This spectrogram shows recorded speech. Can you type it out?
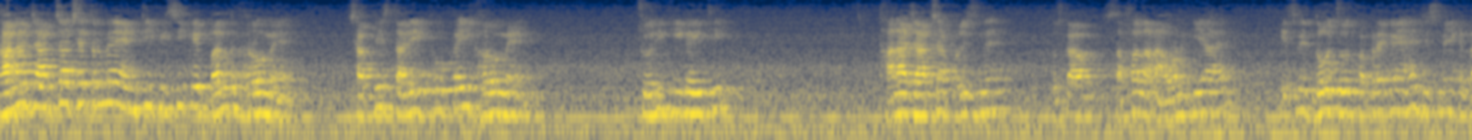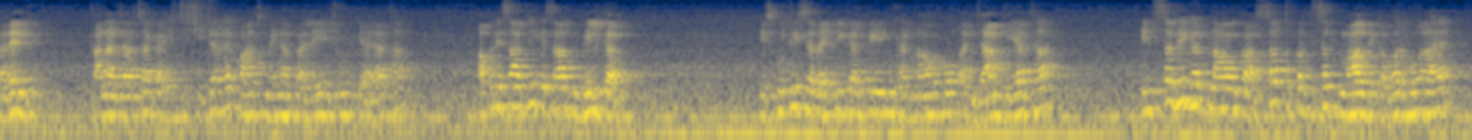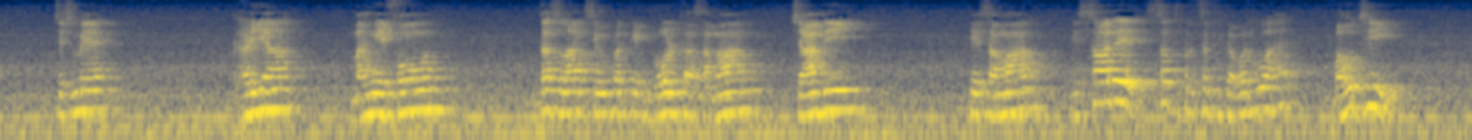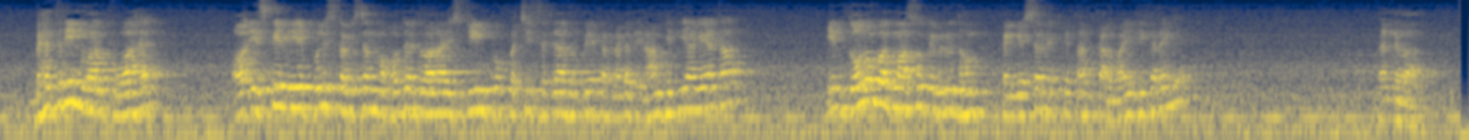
थाना जारचा क्षेत्र में एनटीपीसी के बंद घरों में 26 तारीख को कई घरों में चोरी की गई थी। थाना जारचा पुलिस ने उसका सफल अनावरण किया है। इसमें दो चोर पकड़े गए हैं, जिसमें एक नरेंद्र थाना जारचा का हिस्ट्री शीटर है। पाँच महीना पहले ही छूट के आया था। अपने साथी के साथ मिलकर स्कूटी से रैकी करके इन घटनाओं को अंजाम दिया था। इन सभी घटनाओं का शत प्रतिशत माल रिकवर हुआ है। जिसमें घड़ियाँ, महँगे फ़ोन 10 लाख से ऊपर के गोल्ड का सामान, चांदी के सामान, ये सारे शत प्रतिशत रिकवर हुआ है। बहुत ही बेहतरीन वर्क हुआ है। और इसके लिए पुलिस कमिश्नर महोदय द्वारा इस टीम को पच्चीस हज़ार रुपये का नगद इनाम भी दिया गया था। इन दोनों बदमाशों के विरुद्ध हम गैंगस्टर एक्ट के तहत कार्रवाई भी करेंगे। धन्यवाद।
